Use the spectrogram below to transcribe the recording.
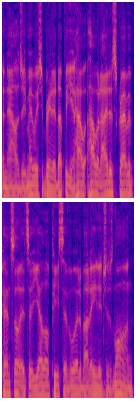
analogy. Maybe we should bring it up again. How how would I describe a pencil? It's a yellow piece of wood about eight inches long.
